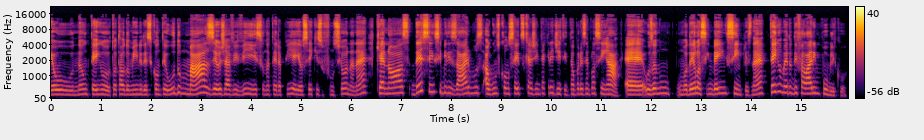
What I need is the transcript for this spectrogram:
eu não tenho total domínio desse conteúdo, mas eu já vivi isso na terapia e eu sei que isso funciona, né? Que é nós dessensibilizarmos alguns conceitos que a gente acredita. Então, por exemplo, assim, ah, é, usando um, modelo assim bem simples, né? Tenho medo de falar em público.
